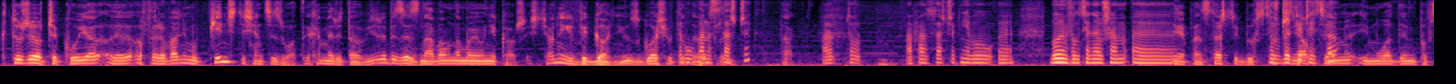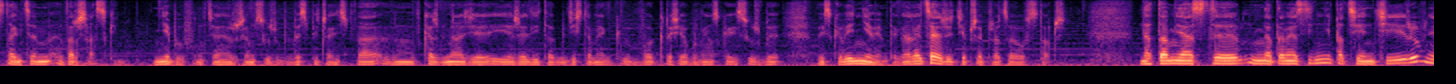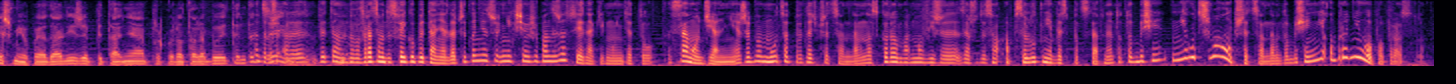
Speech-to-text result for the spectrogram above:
którzy oczekują, e, oferowali mu 5 tysięcy złotych emerytowi, żeby zeznawał na moją niekorzyść. On ich wygonił, zgłosił to. To był pan Staszczyk? Tak. A, to, a pan Staszczyk nie był y, byłym funkcjonariuszem y, Nie, pan Staszczyk był stoczniowcem i młodym powstańcem warszawskim. Nie był funkcjonariuszem Służby Bezpieczeństwa. W każdym razie, jeżeli to gdzieś tam jak w okresie obowiązkowej służby wojskowej, nie wiem tego, ale całe życie przepracował w stoczni. Natomiast, y, natomiast inni pacjenci również mi opowiadali, że pytania prokuratora były tendencyjne. No dobrze, ale pytam, wracam do swojego pytania. Dlaczego nie, nie chciał się pan zrzec jednak immunitetu samodzielnie, żeby móc odpowiadać przed sądem? No skoro pan mówi, że zarzuty są absolutnie bezpodstawne, to to by się nie utrzymało przed sądem, to by się nie obroniło po prostu.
